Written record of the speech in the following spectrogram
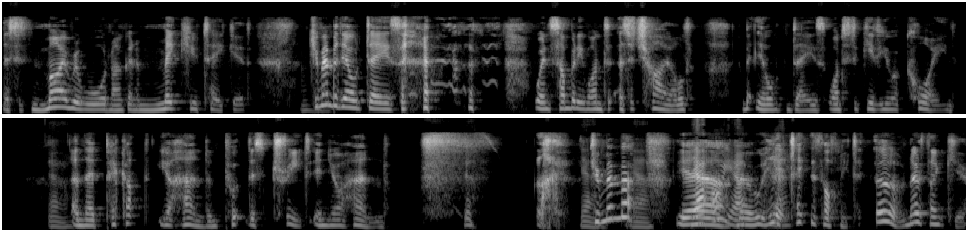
this is my reward, and I'm going to make you take it. Do you remember the old days when somebody wanted, as a child, in the olden days, wanted to give you a coin, Yeah. and they'd pick up your hand and put this treat in your hand? Yes. Yeah. Do you remember? Yeah. Yeah. Yeah, oh, yeah, No, here, take this off me. Oh, no, thank you.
